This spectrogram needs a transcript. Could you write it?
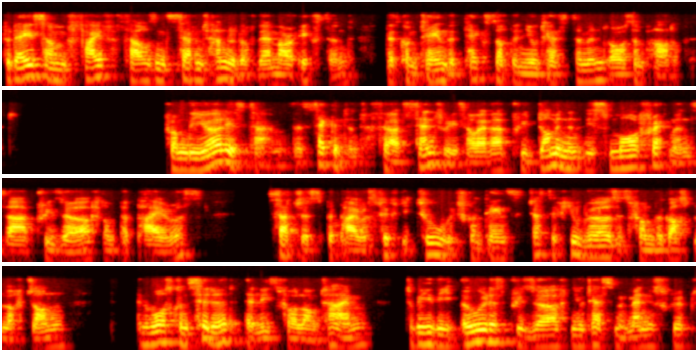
Today, some 5,700 of them are extant that contain the text of the New Testament or some part of it. From the earliest time, the second and third centuries, however, predominantly small fragments are preserved on papyrus, such as Papyrus 52, which contains just a few verses from the Gospel of John and was considered, at least for a long time, to be the oldest preserved New Testament manuscript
